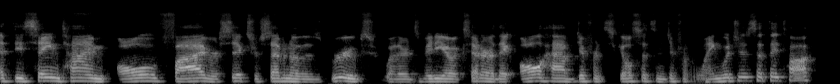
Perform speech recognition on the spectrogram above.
at the same time, all five or six or seven of those groups, whether it's video, et cetera, they all have different skill sets and different languages that they talk.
